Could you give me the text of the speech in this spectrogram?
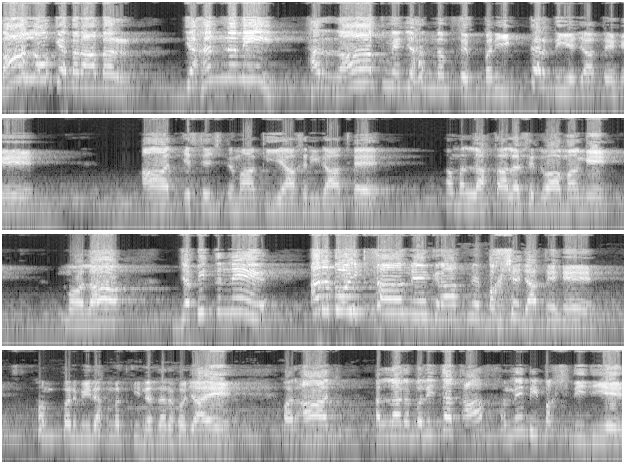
بالوں کے برابر جہنمی ہر رات میں جہنم سے بری کر دیے جاتے ہیں۔ آج اس اجتماع کی آخری رات ہے۔ ہم اللہ تعالی سے دعا مانگیں۔ مولا، جب اتنے اربوں انسان ایک رات میں بخشے جاتے ہیں، ہم پر بھی رحمت کی نظر ہو جائے۔ اور آج اللہ رب العزت، آپ ہمیں بھی بخش دیجیے۔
